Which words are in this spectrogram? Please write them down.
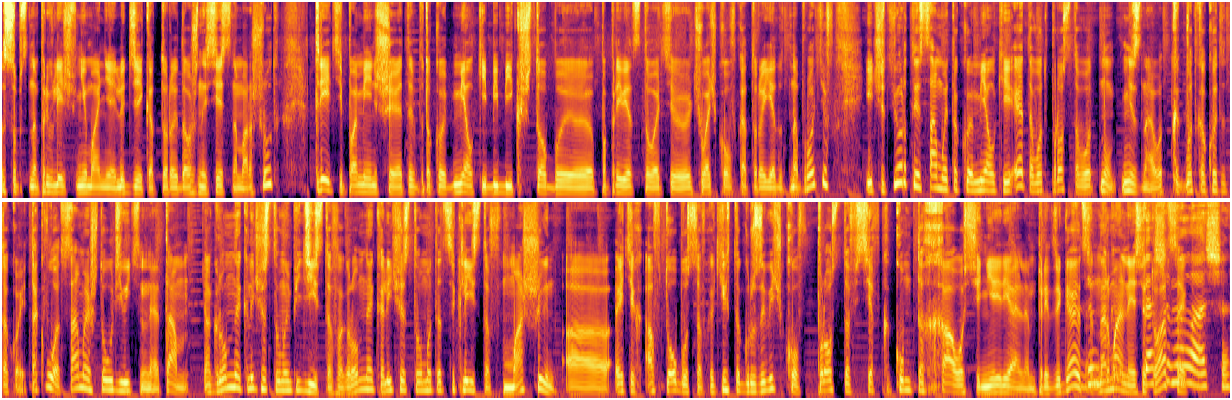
собственно, привлечь внимание людей, которые должны сесть на маршрут. Третий поменьше, это такой мелкий бибик, чтобы поприветствовать э, чувачков, которые едут напротив. И четвертый, самый такой мелкий, это вот просто вот, ну, не знаю, вот, как, вот какой-то такой. Так вот, самое что удивительное, там огромное количество мопедистов, огромное количество мотоциклистов, машин, э, этих автобусов, каких-то грузовичков, просто все в каком-то хаосе нереальном передвигаются. Да, нормальная ситуация.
